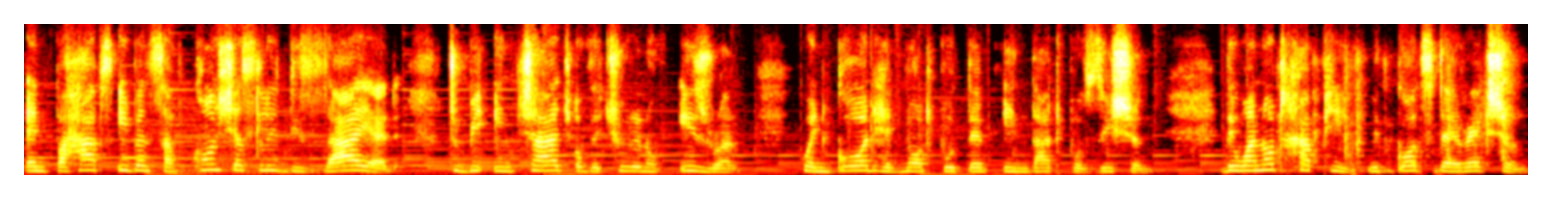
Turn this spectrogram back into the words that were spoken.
and perhaps even subconsciously desired to be in charge of the children of Israel when God had not put them in that position. They were not happy with God's direction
